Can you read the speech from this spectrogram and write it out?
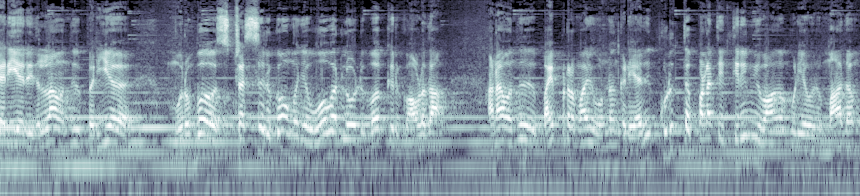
கரியர் இதெல்லாம் வந்து பெரிய ரொம்ப ஸ்ட்ரெஸ் இருக்கும். கொஞ்சம் ஓவர்லோடு ஒர்க் இருக்கும். அவ்வளோதான் ஆனால் வந்து பயப்படுற மாதிரி ஒன்றும் கிடையாது. கொடுத்த பணத்தை திரும்பி வாங்கக்கூடிய ஒரு மாதம்.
